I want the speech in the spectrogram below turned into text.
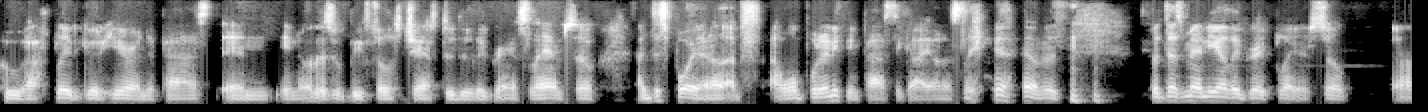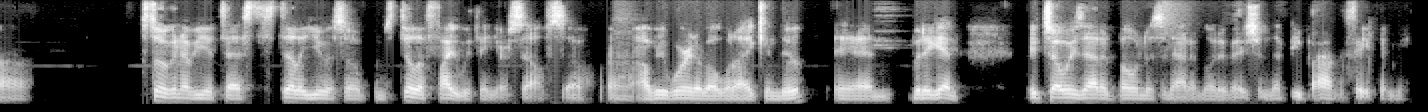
who have played good here in the past, and you know this would be Phil's chance to do the Grand Slam. So at this point, I, I won't put anything past the guy, honestly. but, but there's many other great players, so. Uh, Still going to be a test, still a U.S. Open, still a fight within yourself. So uh, I'll be worried about what I can do. And but again, it's always added bonus and added motivation that people have faith in me.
